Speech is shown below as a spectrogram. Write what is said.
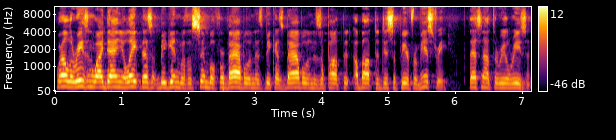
well, the reason why Daniel 8 doesn't begin with a symbol for Babylon is because Babylon is about to, about to disappear from history. But that's not the real reason.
